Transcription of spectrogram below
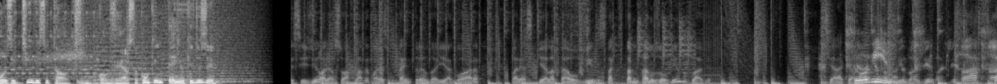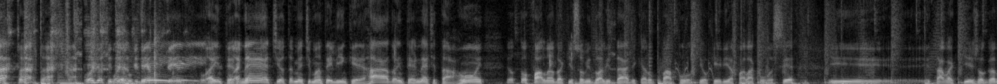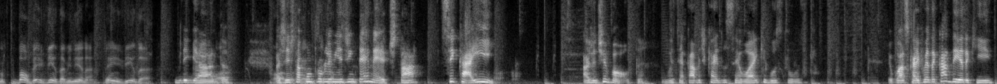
Positivity Talks. Conversa com quem tem o que dizer. Esse giro, olha só, a Flávia parece que está entrando aí agora. Parece que ela está ouvindo. Você está tá, tá nos ouvindo, Flávia? Será que Tô ouvindo. Tá ouvindo a gente? Ah, hoje eu te derrubei a internet, eu também te mantei link errado, a internet tá ruim. Eu estou falando aqui sobre dualidade, que era o papo que eu queria falar com você. E estava aqui jogando. Bom, bem-vinda, menina. Bem-vinda. Obrigada. Ó, a gente está com um probleminha de internet, tá? Se cair, a gente volta. Você acaba de cair do céu. Ai, que gostoso. Eu quase caí, foi da cadeira aqui.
